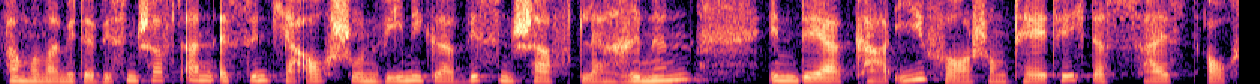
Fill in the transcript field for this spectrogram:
Fangen wir mal mit der Wissenschaft an. Es sind ja auch schon weniger Wissenschaftlerinnen in der KI-Forschung tätig. Das heißt, auch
